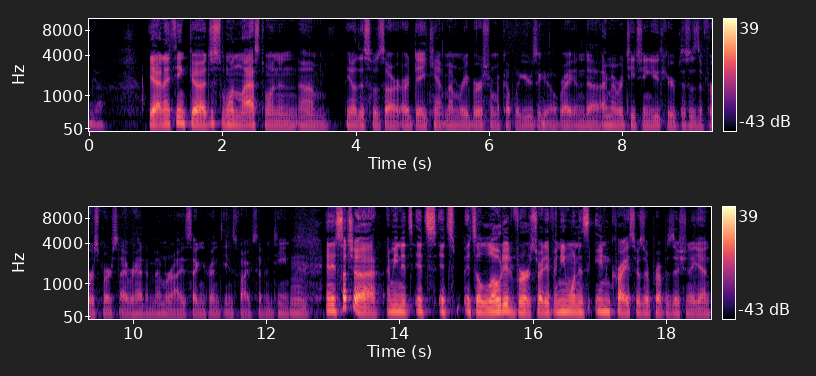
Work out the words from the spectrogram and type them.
Yeah, yeah, and I think uh, just one last one, and um, you know, this was our, our day camp memory verse from a couple years ago, right? And uh, I remember teaching youth group. This was the first verse I ever had to memorize, Second Corinthians five seventeen. Mm. And it's such a, I mean, it's it's it's it's a loaded verse, right? If anyone is in Christ, there's a preposition again.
